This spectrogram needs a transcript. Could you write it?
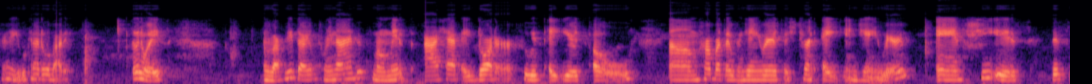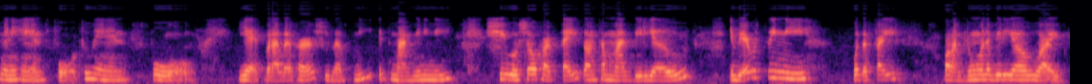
hey, what can I do about it? So anyways, I'm about to be 30. I'm 29 at this moment. I have a daughter who is 8 years old. Um, her birthday was in January, so she turned 8 in January. And she is this many hands full. Two hands full. Yes, but I love her. She loves me. It's my mini-me. She will show her face on some of my videos. If you ever see me with a face while I'm doing a video, like,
